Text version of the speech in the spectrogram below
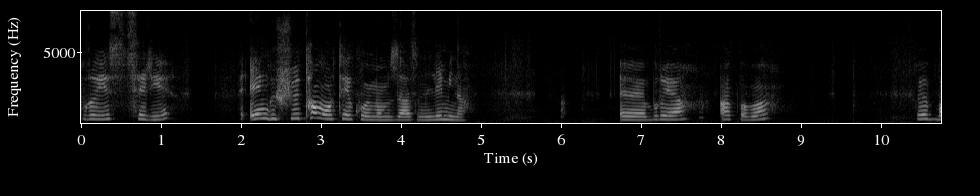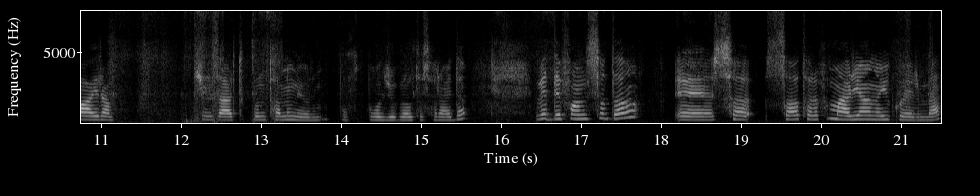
Burayı seri ve en güçlüyü tam ortaya koymamız lazım. Lemina. Ee, buraya Akbaba ve Bayram. Şimdi artık bunu tanımıyorum bu futbolcu Galatasaray'da. Ve defansa da e, sağ, sağ tarafı Mariano'yu koyarım ben.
